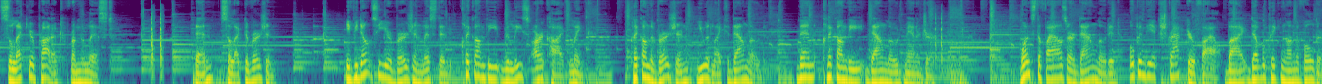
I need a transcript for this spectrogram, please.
Select your product from the list. Then, select a version. If you don't see your version listed, click on the Release Archive link. Click on the version you would like to download. Then click on the Download Manager. Once the files are downloaded, open the extractor file by double-clicking on the folder,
